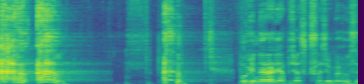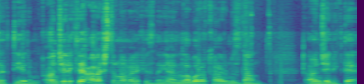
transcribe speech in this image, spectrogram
Bugün neler yapacağız kısaca bir özetleyelim. Öncelikle araştırma merkezinden yani laboratuvarımızdan öncelikle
